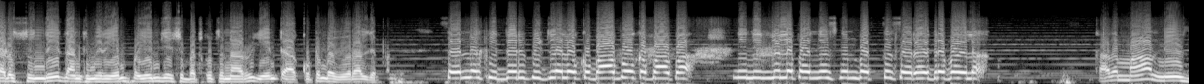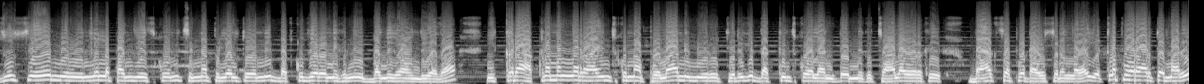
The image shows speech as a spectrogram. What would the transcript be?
గడుస్తుంది? దానికి మీరు ఏం ఏం చేసి బతుకుతున్నారు? ఏంటి ఆ కుటుంబ వివరాలు చెప్పండి. సార్ నాకు ఇద్దరు పిల్లలు ఒక బాబు ఒక పాప. నేను ఇల్లులో పని చేసుకొని బతుకు సార్ హైదరాబాద్లో కాదమ్మా మీరు చూస్తే మీరు ఇళ్ళల్లో పని చేసుకొని చిన్న పిల్లలతోని బతుకుదేరానికి ఇబ్బందిగా ఉంది కదా. ఇక్కడ అక్రమంగా రాయించుకున్న పొలాన్ని మీరు తిరిగి దక్కించుకోవాలంటే మీకు చాలా వరకు బ్యాక్ సపోర్ట్ అవసరం కదా. ఎట్లా పోరాడుతావు మరి?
